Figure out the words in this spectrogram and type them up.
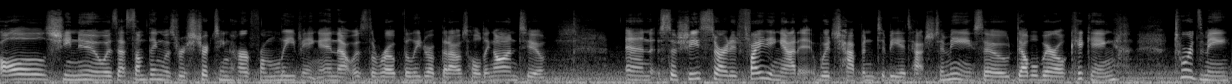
all she knew was that something was restricting her from leaving, and that was the rope, the lead rope that I was holding on to. And so she started fighting at it, which happened to be attached to me. So double barrel kicking towards me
